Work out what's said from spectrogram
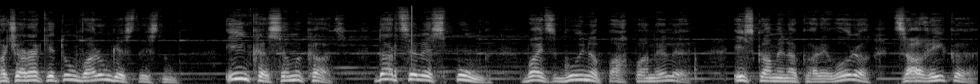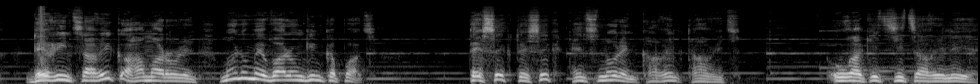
Վաճառակետում վարունգ ես տեսնում, ինքը սմկած, դարձել է սպունգ, բայց գույնը պահպանել է, իսկ ամենակարևորը ծաղիկը, դեղին ծաղիկը համառորեն մնում է վարունգին կպած։ Տեսեք, տեսեք, հենց նոր են քաղել թաղից։ Ուղակի ծիծաղելի է։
